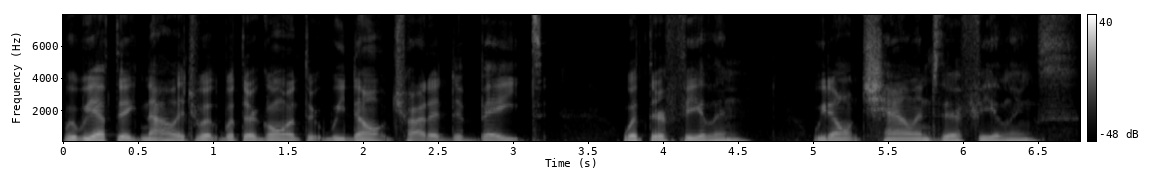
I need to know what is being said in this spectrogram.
We, we have to acknowledge what, what they're going through. We don't try to debate what they're feeling. We don't challenge their feelings.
